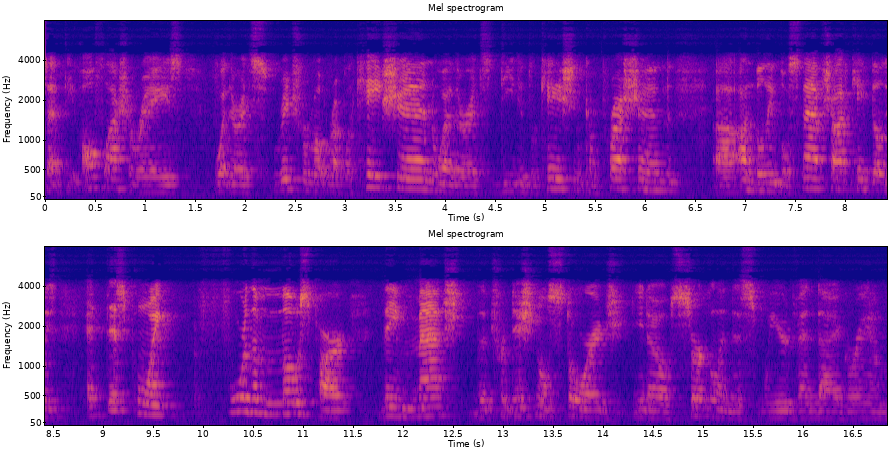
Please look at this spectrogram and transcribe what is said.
set, the all-flash arrays, whether it's rich remote replication, whether it's deduplication, compression, uh, unbelievable snapshot capabilities, at this point, for the most part, they match the traditional storage, you know, circle in this weird Venn diagram,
